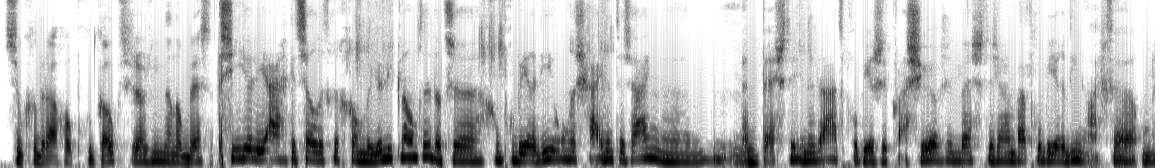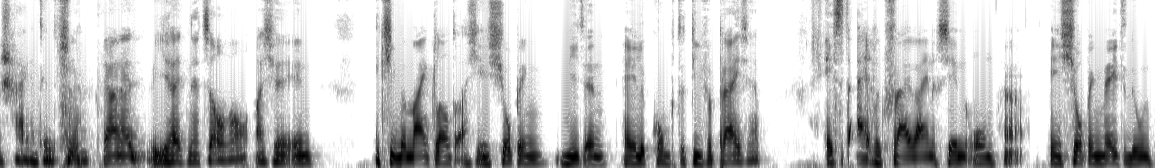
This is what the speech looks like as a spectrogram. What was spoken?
zoekgedrag op goedkoopste zou zien dan op beste. Zien jullie eigenlijk hetzelfde terugkomen bij jullie klanten? Dat ze hoe proberen die onderscheidend te zijn? Eh, het beste inderdaad. Proberen ze qua service het beste te zijn? Waar proberen die nou echt eh, onderscheidend in te zijn? Ja, nee, je zei het net zelf al. Als je in, ik zie bij mijn klanten, als je in shopping niet een hele competitieve prijs hebt, heeft het eigenlijk vrij weinig zin om Ja. in shopping mee te doen.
